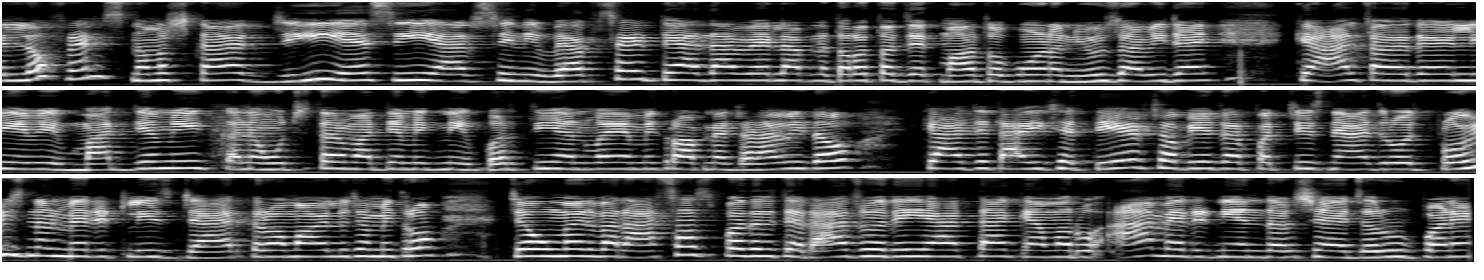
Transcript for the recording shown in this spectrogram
હેલો ફ્રેન્ડ્સ નમસ્કાર જીએસઈઆરસીની વેબસાઇટ યાદ આવેલા. આપણે તરત જ એક મહત્વપૂર્ણ ન્યૂઝ આવી જાય કે હાલ ચાલી રહેલી એવી માધ્યમિક અને ઉચ્ચતર માધ્યમિકની ભરતી અન્વયે મિત્રો આપને જણાવી દઉં. કે આજે તારીખ છે તેર છ બે હજાર પચીસને આજ રોજ પ્રોવિઝનલ મેરિટ લિસ્ટ જાહેર કરવામાં આવેલું છે, મિત્રો. જે ઉમેદવાર આશાસ્પદ રીતે રાહ જોઈ રહ્યા હતા કે અમારું આ મેરિટની અંદર છે, જરૂરપણે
